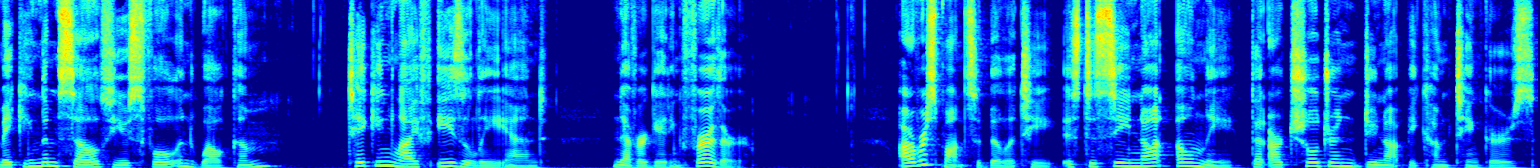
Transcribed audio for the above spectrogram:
making themselves useful and welcome, taking life easily and never getting further. Our responsibility is to see not only that our children do not become tinkers,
